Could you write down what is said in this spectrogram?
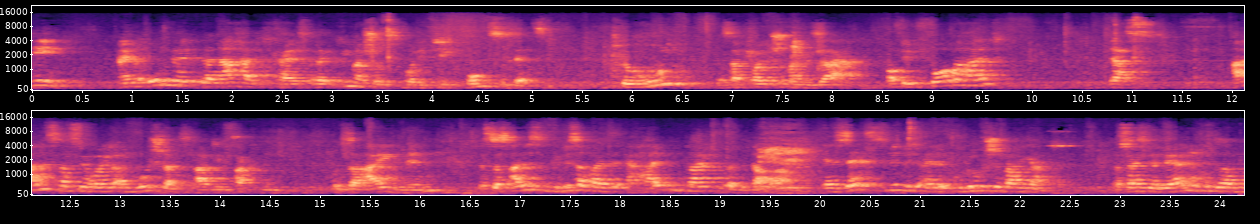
Ideen, eine Umwelt- oder Nachhaltigkeits- oder Klimaschutzpolitik umzusetzen, beruhen, das habe ich heute schon mal gesagt, auf dem Vorbehalt, dass alles, was wir heute an Wohlstandsartefakten unser eigen nennen, dass das alles in gewisser Weise erhalten bleibt oder gedauert, ersetzt wird durch eine ökologische Variante. Das heißt, wir werden in unserem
